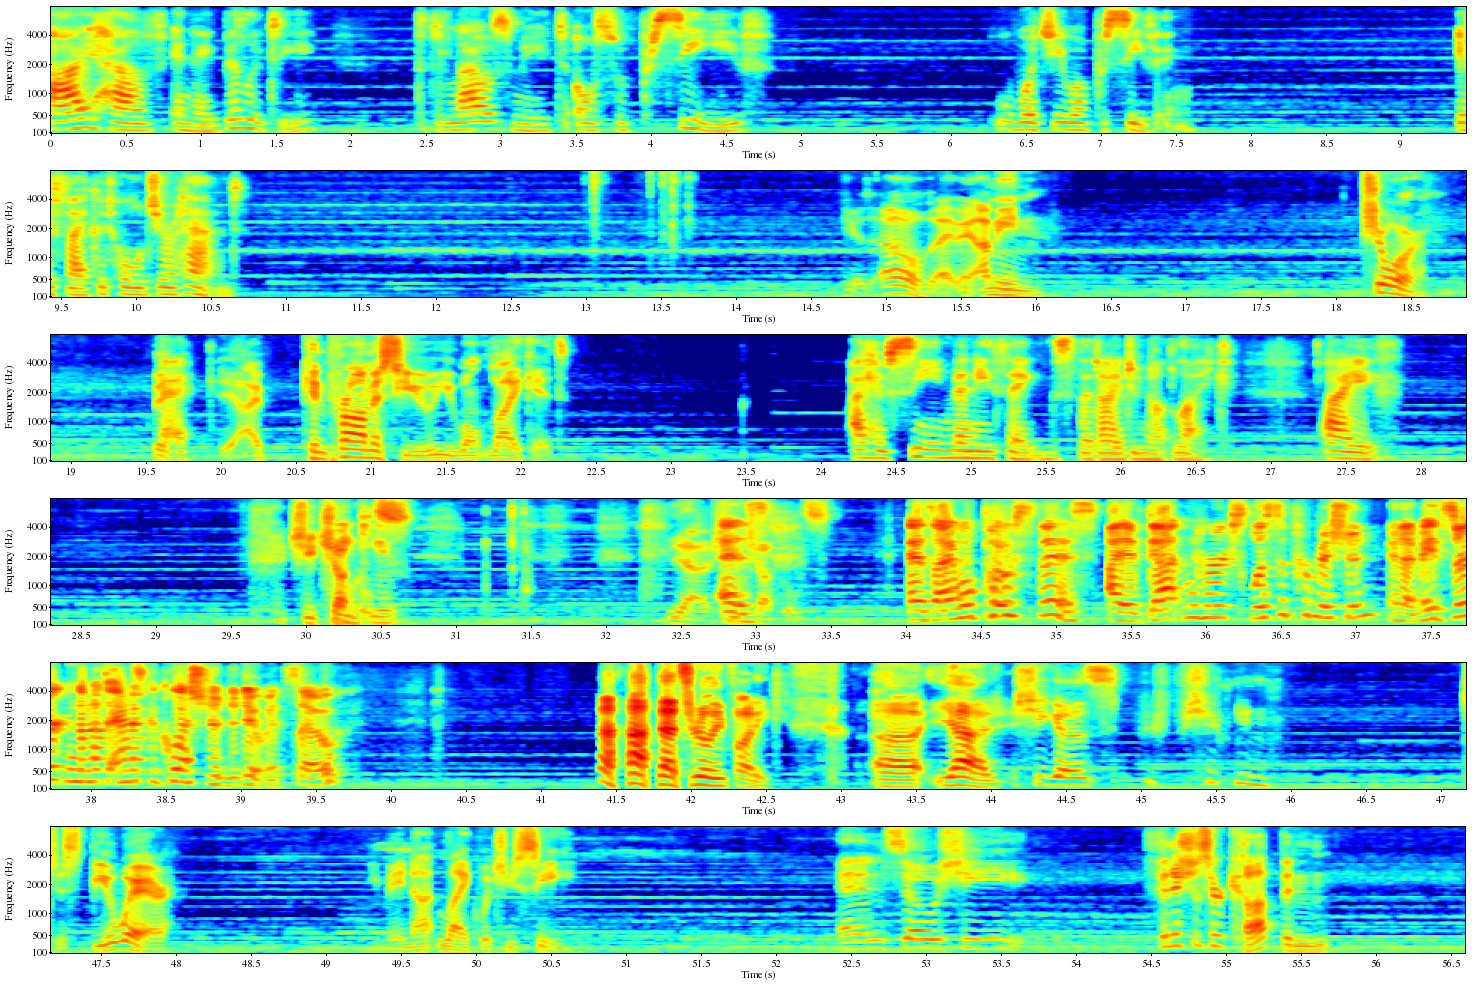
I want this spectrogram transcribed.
I have an ability that allows me to also perceive what you are perceiving. If I could hold your hand. he goes, oh, I, I mean, sure. But Okay. yeah, I can promise you, you won't like it. I have seen many things that I do not like. I She Thank you. chuckles. Yeah, she As- chuckles. As I will post this, I have gotten her explicit permission and I made certain not to ask a question to do it, so That's really funny. Uh, yeah, she goes, just be aware. You may not like what you see. And so she finishes her cup and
